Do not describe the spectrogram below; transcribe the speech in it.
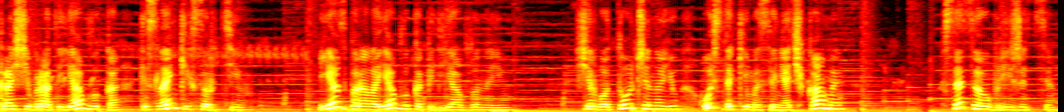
краще брати яблука кисленьких сортів. Я збирала яблука під яблунею, з червоточиною, ось такими синячками. Все це обріжеться.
